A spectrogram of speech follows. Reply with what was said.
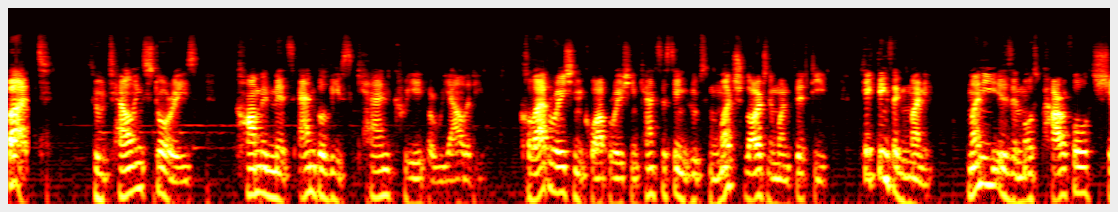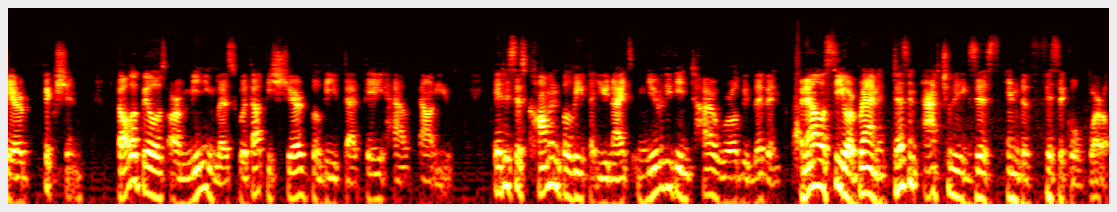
But through telling stories, common myths and beliefs can create a reality. Collaboration and cooperation can sustain groups much larger than 150. Take things like money. Money is the most powerful shared fiction. Dollar bills are meaningless without the shared belief that they have value. It is this common belief that unites nearly the entire world we live in. An LLC or brand doesn't actually exist in the physical world.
